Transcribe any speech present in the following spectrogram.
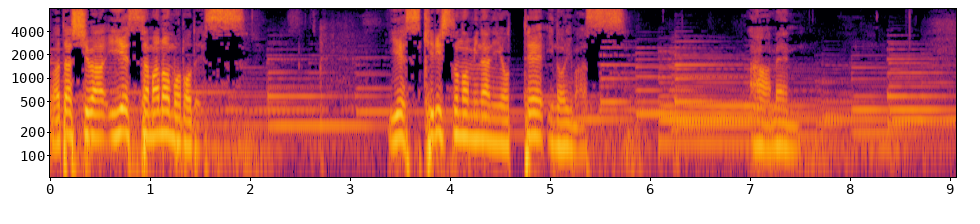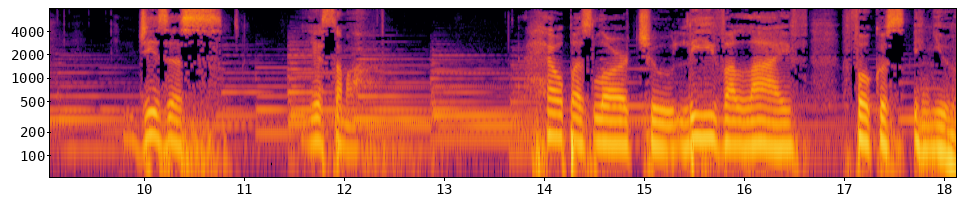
私はイエス様のものです。イエス・キリストの皆によって祈ります。アーメン。Jesus, イエス様 help us, Lord, to live a life focused in you.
